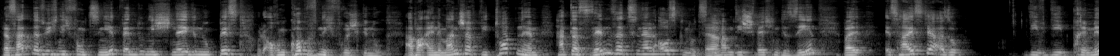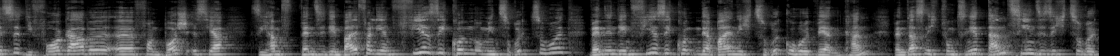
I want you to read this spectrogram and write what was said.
Das hat natürlich nicht funktioniert, wenn du nicht schnell genug bist und auch im Kopf nicht frisch genug. Aber eine Mannschaft wie Tottenham hat das sensationell ausgenutzt. Ja. Die haben die Schwächen gesehen, weil es heißt ja, also die, die Prämisse, die Vorgabe äh, von Bosch ist ja, sie haben, wenn sie den Ball verlieren, vier Sekunden, um ihn zurückzuholen. Wenn in den vier Sekunden der Ball nicht zurückgeholt werden kann, wenn das nicht funktioniert, dann ziehen sie sich zurück.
